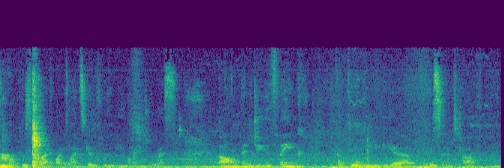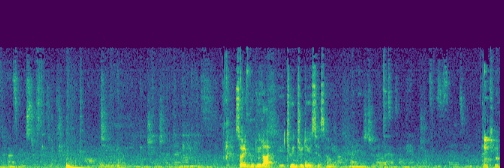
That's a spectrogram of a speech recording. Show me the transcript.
Mm. or whose pipelines go through Ukraine to the west. Um, and do you think that probably the uh, recent uh, defense minister's visit um, to Ukraine can change that dynamics? Sorry, would you like to introduce yourself? Yeah, my name is Jamila. I'm from the Henry Jackson Society. Thank you.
